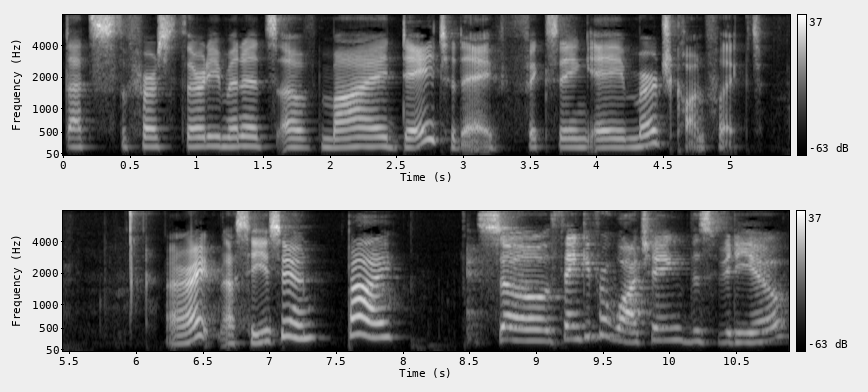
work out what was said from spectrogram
that's the first 30 minutes of my day today, fixing a merge conflict. All right, I'll see you soon. Bye. So, thank you for watching this video.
